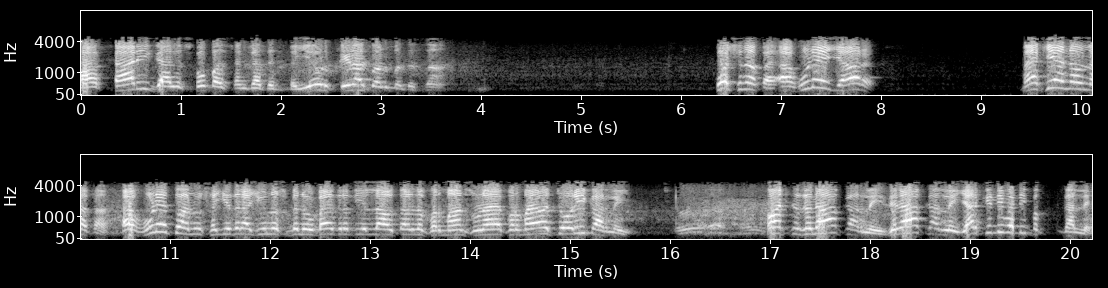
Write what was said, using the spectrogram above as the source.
ساری گل سوبا سنگت پی ہے اور کہڑا تمہیں میں دساں؟ کچھ نہ پائے ہوں یار میں کیا نہ ہونا تھا؟ ہوں تمہیں سیدنا یونس بن عبید رضی اللہ تعالی نے فرمان سنایا فرمایا چوری کر لی زنا کر لی زنا کر لی یار کنی وڈی گل ہے؟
